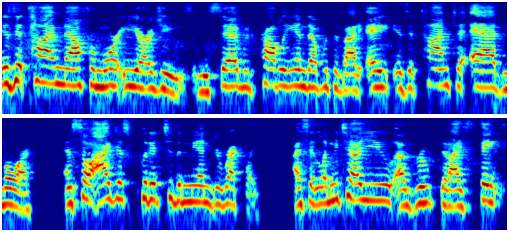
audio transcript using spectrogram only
is it time now for more ERGs? And we said we'd probably end up with about eight. Is it time to add more? And so I just put it to the men directly. I said, let me tell you a group that I think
